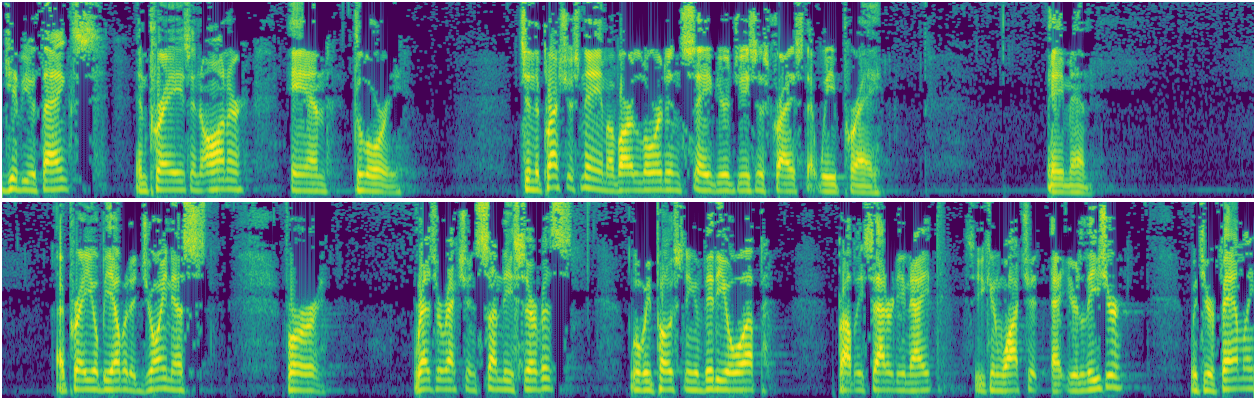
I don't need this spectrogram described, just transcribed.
give you thanks and praise and honor and glory. It's in the precious name of our Lord and Savior Jesus Christ that we pray. Amen. I pray you'll be able to join us for Resurrection Sunday service. We'll be posting a video up probably Saturday night so you can watch it at your leisure with your family.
